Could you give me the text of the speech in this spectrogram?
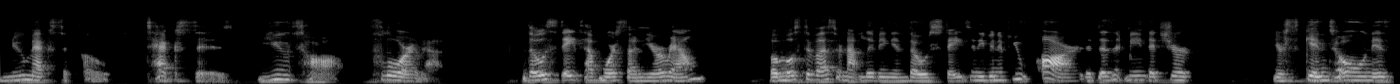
New Mexico, Texas, Utah, Florida. Those states have more sun year round, but most of us are not living in those states. And even if you are, that doesn't mean that your your skin tone is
